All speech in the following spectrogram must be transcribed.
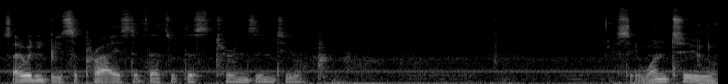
so I wouldn't be surprised if that's what this turns into. Say one, two,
